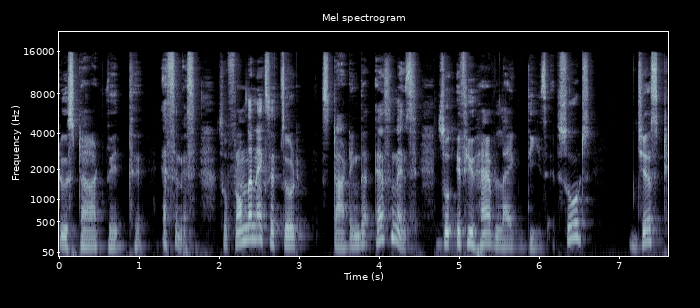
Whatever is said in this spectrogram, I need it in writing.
to start with SMS so from the next episode starting the SMS so if you have liked these episodes just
